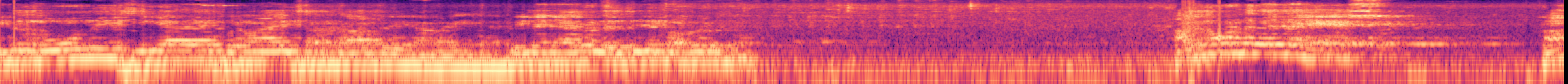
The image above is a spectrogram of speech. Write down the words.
ഇത് മൂന്നും ചെയ്യാൻ പിണറായി സർക്കാർ തയ്യാറായില്ല പിന്നെ ഞങ്ങൾ എന്തിനു പങ്കെടുക്കും? അതുകൊണ്ട് തന്നെ ആ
